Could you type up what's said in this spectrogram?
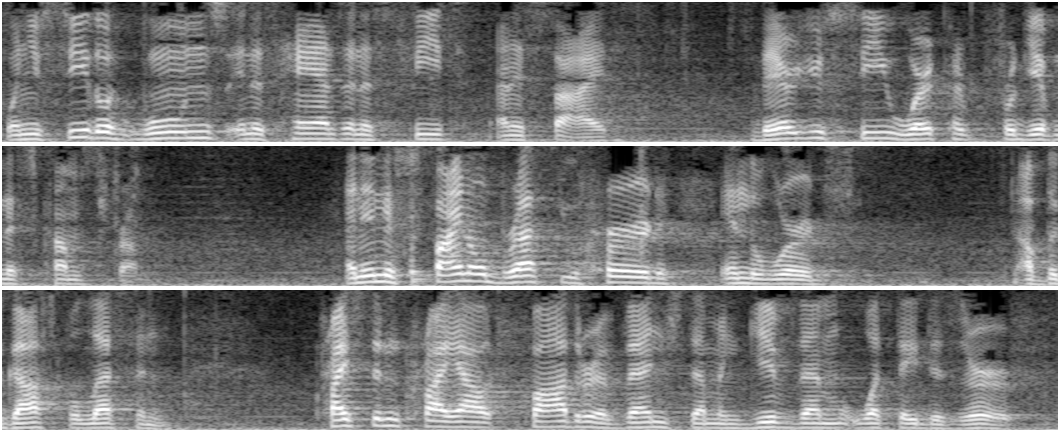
When you see the wounds in his hands and his feet and his side, there you see where forgiveness comes from. And in his final breath, you heard in the words of the gospel lesson Christ didn't cry out, Father, avenge them and give them what they deserve.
